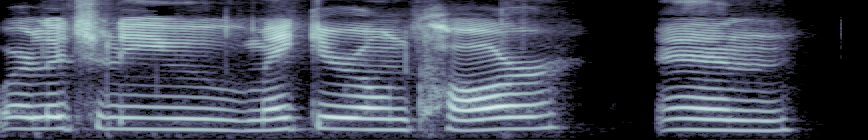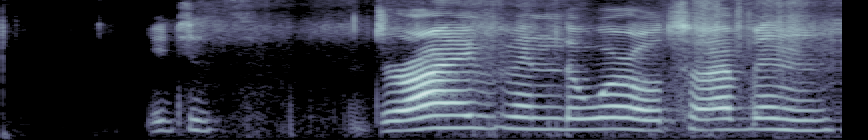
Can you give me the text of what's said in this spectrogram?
where literally you make your own car, and you just drive in the world. So I've been.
